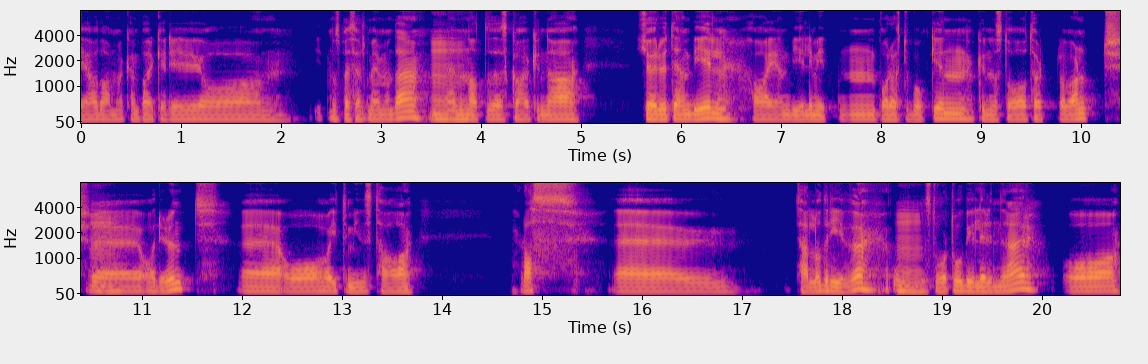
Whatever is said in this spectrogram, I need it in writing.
jeg og dama kan parkere i, og ikke noe spesielt mer med det, Mm. men at det skal kunne kjøre ut en bil, ha en bil i midten på løftebukken, kunne stå tørt og varmt Mm. eh, året rundt, eh, og ikke minst ha plass eh, til å drive om Mm. det står to biler inni der. Og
